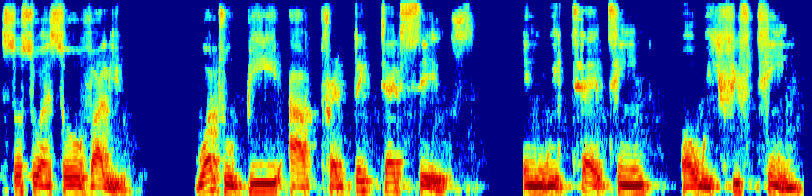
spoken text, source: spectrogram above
so so and so value, what will be our predicted sales in week 13 or week 15?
